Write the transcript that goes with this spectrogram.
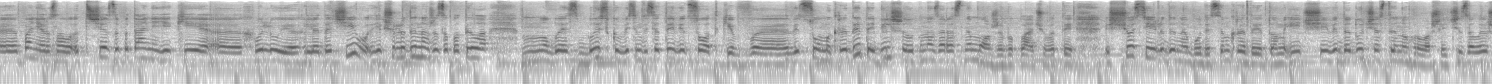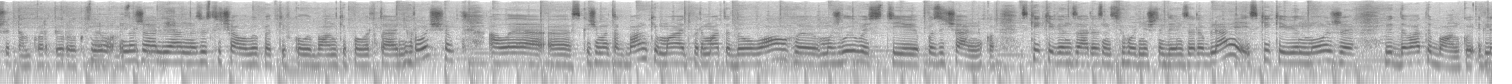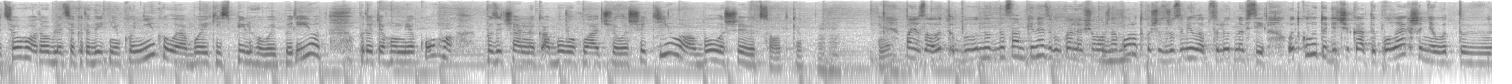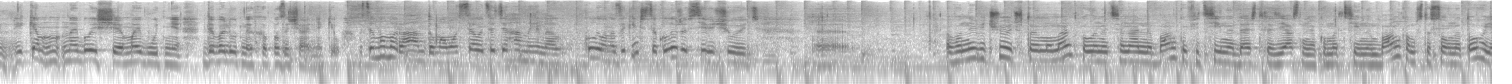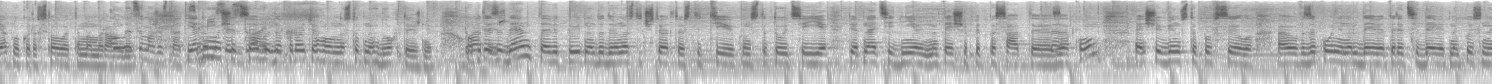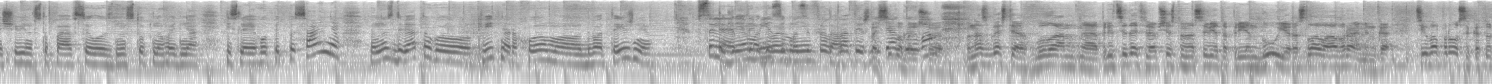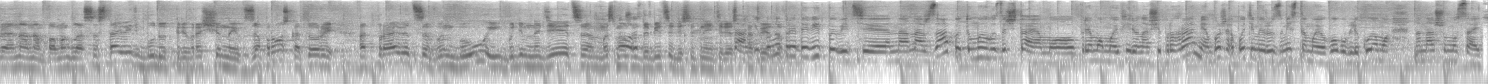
Е, Пані Ярославо, ще запитання, яке хвилює глядачів. Якщо людина вже заплатила ну, близько 80% е, від суми кредиту, і більше от вона зараз не може виплачувати. Що з цією людиною буде з цим кредитом? І чи віддадуть частину грошей, чи залишать там квартиру якусь Ну, на жаль, я не зустрічала випадків, коли банки повертають гроші, але, е, скажімо так, банки мають приймати до уваги можливості позичальника, скільки він зараз на сьогоднішній день заробляє і скільки він може віддавати банку. І для цього робляться кредитні канікули або якийсь пільговий період, протягом якого позичальник або виплачує лише тіло, або лише відсотки. Пані Слава, от на, на сам кінець, буквально, якщо можна коротко, що зрозуміли абсолютно всі. От коли тоді чекати полегшення, от е, яке найближче майбутнє для валютних позичальників? Оце меморандумом, оця оця тяганина. Коли вона закінчиться, коли вже всі відчують Вони відчують в той момент, коли Національний банк офіційно дасть роз'яснення комерційним банкам стосовно того, як використовувати меморандум. Коли це може статися? Я думаю, що це буде протягом наступних двох тижнів. У президента відповідно до 94 статті конституції є 15 днів на те, щоб підписати закон, е, щоб він вступив в силу. Е, В законі 0939 написано, що він вступає в силу з наступного дня після його підписання. Ми з 9 квітня рахуємо два тижні. вселяє Додаємо оптимізм два дні. цифру Так. два тижні. Спасибо Дякую большое. вам. У нас в гостях была э, председатель общественного совета при НБУ Ярослава Авраменко. Те вопросы, которые она нам помогла составить, будут превращены в запрос, который отправится в НБУ, и будем надеяться, мы сможем Ну, добиться действительно интересных Так, і коли ответов. прийде відповідь е, на наш запит, то ми його зачитаємо в прямому ефірі в нашій програмі, або ж а потім і розмістимо його, опублікуємо на нашому сайті.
